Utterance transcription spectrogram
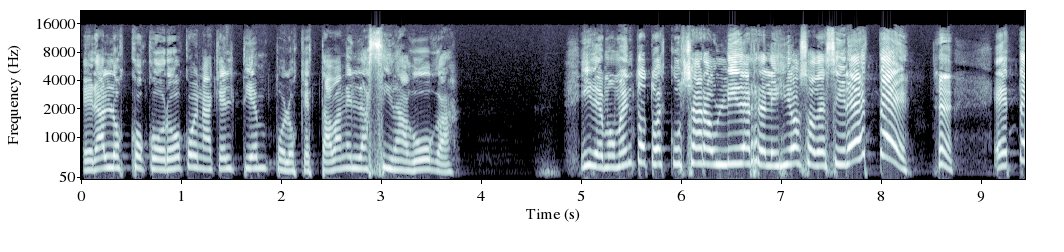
Eran los cocorocos en aquel tiempo, los que estaban en la sinagoga. Y de momento tú escuchar a un líder religioso decir, este, este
